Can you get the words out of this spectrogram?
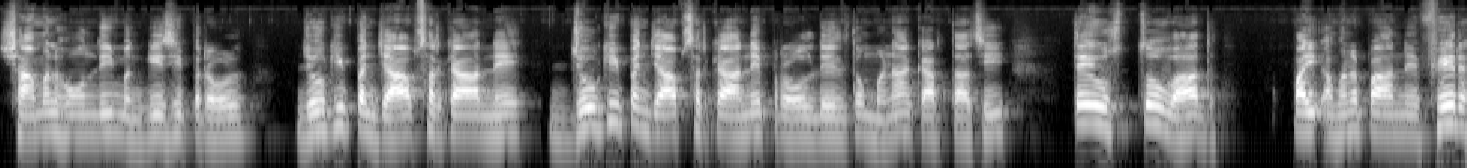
ਸ਼ਾਮਲ ਹੋਣ ਦੀ ਮੰਗੀ ਸੀ ਪੈਰੋਲ ਜੋ ਕਿ ਪੰਜਾਬ ਸਰਕਾਰ ਨੇ ਜੋ ਕਿ ਪੰਜਾਬ ਸਰਕਾਰ ਨੇ ਪੈਰੋਲ ਦੇਣ ਤੋਂ ਮਨਾ ਕਰਤਾ ਸੀ। ਤੇ ਉਸ ਤੋਂ ਬਾਅਦ ਭਾਈ ਅਮਰਪਾਲ ਨੇ ਫਿਰ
